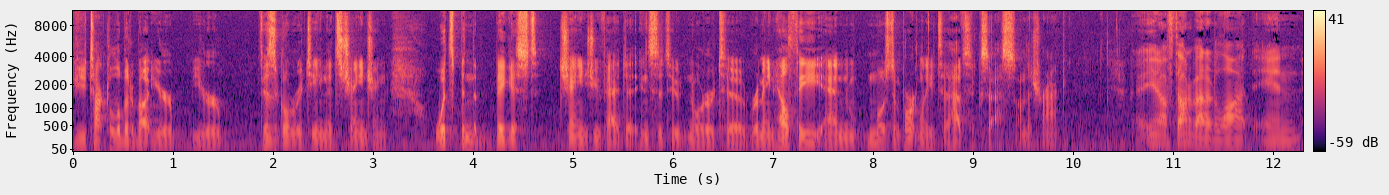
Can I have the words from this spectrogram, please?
you, talked a little bit about your your physical routine that's changing. What's been the biggest change you've had to institute in order to remain healthy and, most importantly, to have success on the track? You know, I've thought about it a lot, and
